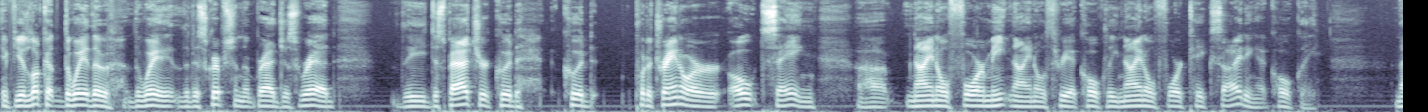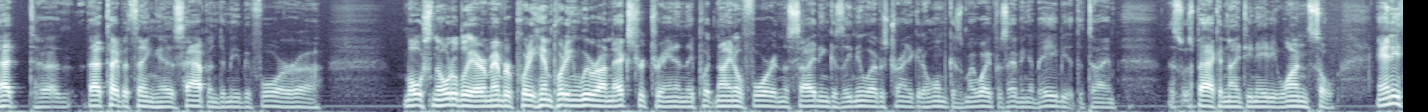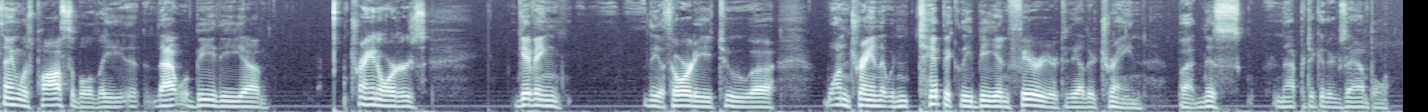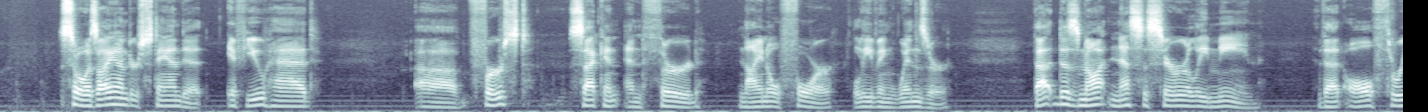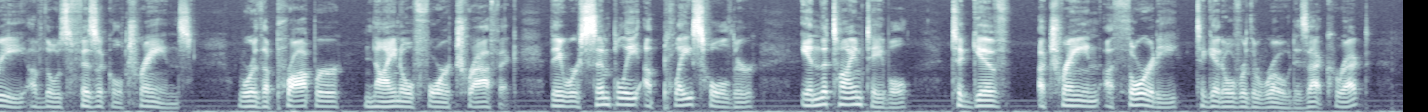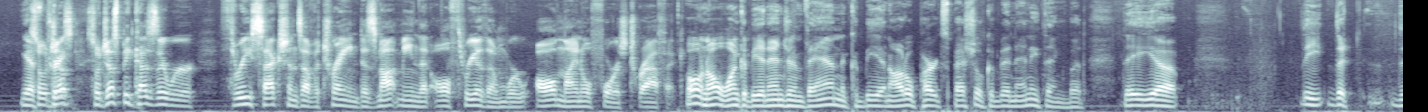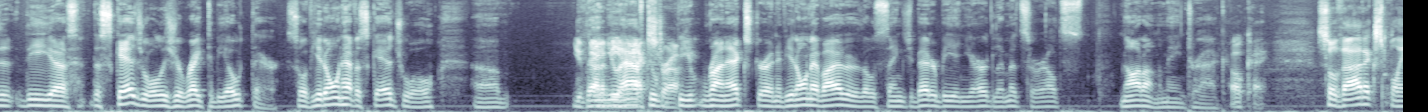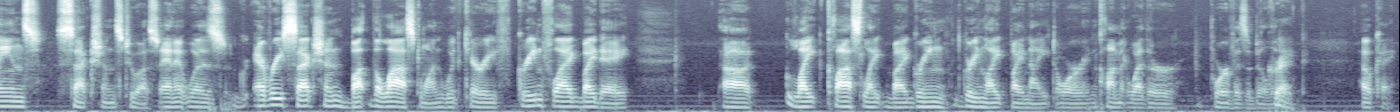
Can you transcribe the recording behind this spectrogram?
if you look at the way the the way the description that Brad just read, the dispatcher could could put a train order out saying uh, 904 meet 903 at Coakley, 904 take siding at Coakley. That uh, that type of thing has happened to me before. Uh, most notably, I remember putting him putting. We were on an extra train, and they put 904 in the siding because they knew I was trying to get home because my wife was having a baby at the time. This was back in 1981, so anything was possible. The that would be the uh, train orders giving the authority to uh, one train that would typically be inferior to the other train, but in this in that particular example, So, as I understand it, if you had uh, first, second, and third 904 leaving Windsor, that does not necessarily mean that all three of those physical trains were the proper 904 traffic. They were simply a placeholder in the timetable to give a train authority to get over the road. Is that correct? yes, so tra- just so just because there were three sections of a train does not mean that all three of them were all 904's traffic. Oh no, one could be an engine van, it could be an auto part special, could be anything. But they, uh, the the the the uh, the schedule is your right to be out there. So if you don't have a schedule, um, You've then you have extra. to be run extra. And if you don't have either of those things, you better be in yard limits or else not on the main track. Okay. So that explains sections to us. And it was every section but the last one would carry green flag by day, uh, light class light by green green light by night, or inclement weather, poor visibility. Correct. Okay.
